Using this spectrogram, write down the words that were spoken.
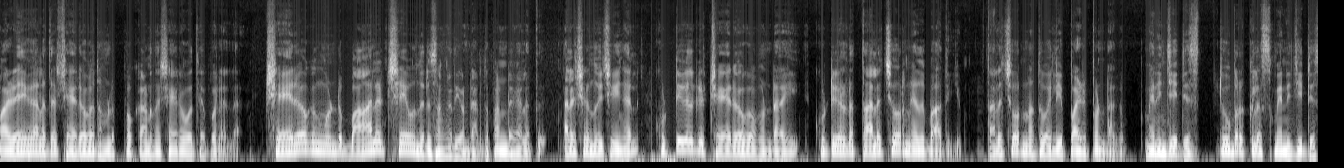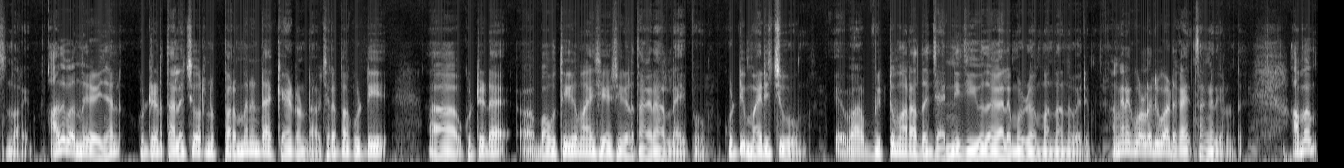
പഴയ കാലത്തെ ക്ഷയരോഗം നമ്മളിപ്പോൾ കാണുന്ന ക്ഷയരോഗത്തെ പോലെയല്ല. ക്ഷയരോഗം കൊണ്ട് ബാലക്ഷയം എന്നൊരു സംഗതി ഉണ്ടായിരുന്നു പണ്ട് കാലത്ത്. ബാലക്ഷയം എന്ന് വെച്ച് കഴിഞ്ഞാൽ കുട്ടികൾക്ക് ക്ഷയരോഗമുണ്ടായി കുട്ടികളുടെ തലച്ചോറിനെ അത് ബാധിക്കും. തലച്ചോറിനകത്ത് വലിയ പഴുപ്പുണ്ടാകും. മെനിഞ്ചൈറ്റിസ് ട്യൂബർക്കുലസ് മെനിഞ്ചൈറ്റിസ് എന്ന് പറയും. അത് വന്നു കഴിഞ്ഞാൽ കുട്ടിയുടെ തലച്ചോറിന് പെർമനന്റ് കേടുണ്ടാകും ചിലപ്പോൾ കുട്ടി കുട്ടിയുടെ ഭൗതികമായ ശേഷികൾ തകരാറിലായി പോകും കുട്ടി മരിച്ചു പോകും വിട്ടുമാറാത്ത ജന്യ ജീവിതകാലം മുഴുവൻ വന്നെന്ന് വരും. അങ്ങനെയൊക്കെയുള്ള ഒരുപാട് സംഗതികളുണ്ട്. അപ്പം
